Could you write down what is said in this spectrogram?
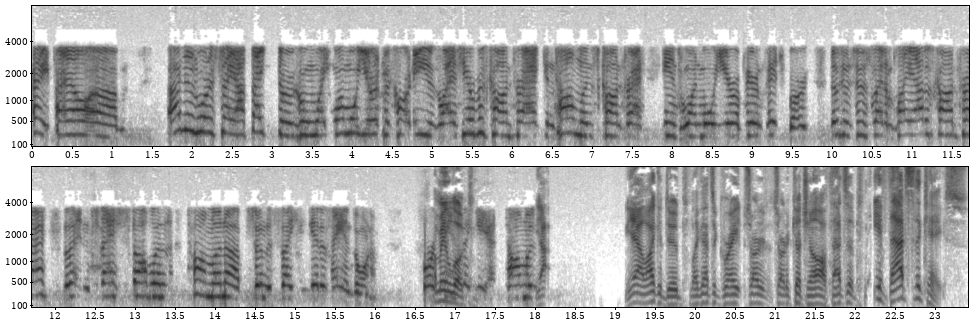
Hey, pal. Um, I just want to say I think they're going to wait one more year at McCartney. His last year of his contract, and Tomlin's contract ends one more year up here in Pittsburgh. They're going to just let him play out his contract, let him snatch Tomlin, Tomlin up as soon as they can get his hands on him. First I mean, look. Tomlin. Yeah. Yeah, I like it, dude. Like that's a great. Sorry, sorry to cut you off. That's a. If that's the case,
